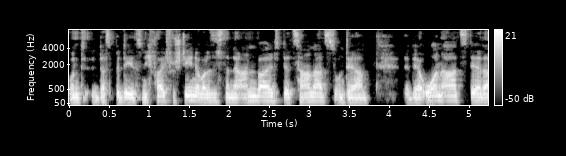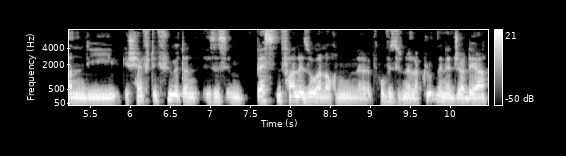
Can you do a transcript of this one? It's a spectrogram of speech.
und das bitte jetzt nicht falsch verstehen, aber das ist dann der Anwalt, der Zahnarzt und der, der Ohrenarzt, der dann die Geschäfte führt. Dann ist es im besten Falle sogar noch ein äh, professioneller Clubmanager, der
